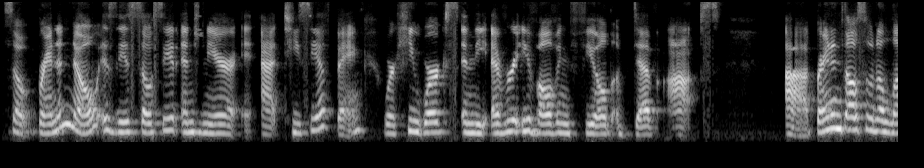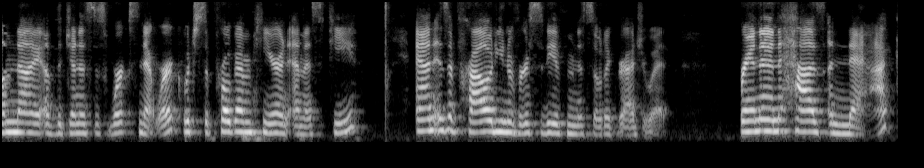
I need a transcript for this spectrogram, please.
So Brandon No is the associate engineer at TCF Bank, where he works in the ever evolving field of DevOps. Uh, Brandon's also an alumni of the Genesis Works Network, which is a program here in MSP, and is a proud University of Minnesota graduate. Brandon has a knack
